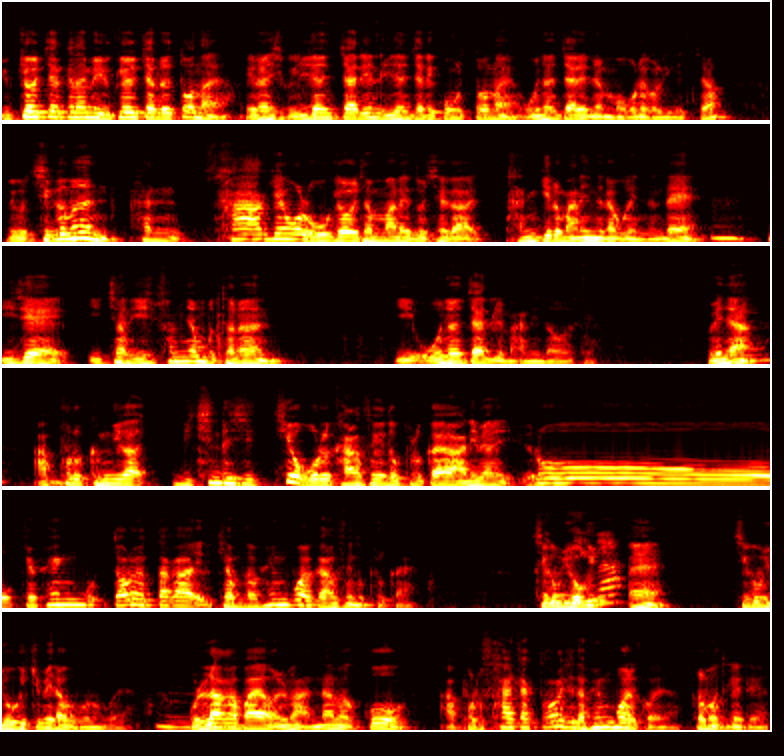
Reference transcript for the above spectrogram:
6개월짜리 끝나면 6개월짜리 또 나요. 이런 식으로 1년짜리는 1년짜리 꼭또 나요. 5년짜리는 뭐 오래 걸리겠죠. 그리고 지금은 한 4개월, 5개월 전만 해도 제가 단기로 많이 넣으라고 했는데 음. 이제 2023년부터는 이 5년짜리를 많이 넣으세요. 왜냐? 왜요? 앞으로 금리가 미친 듯이 튀어 오를 가능성이 높을까요? 아니면 이렇게 횡보 떨어졌다가 이렇게 하면서 횡보할 가능성이 높을까요? 지금 여기 금리가? 예. 지금 여기쯤이라고 보는 거예요. 음. 올라가 봐야 얼마 안 남았고 앞으로 살짝 떨어지다 횡보할 거예요. 그럼 어떻게 돼요?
